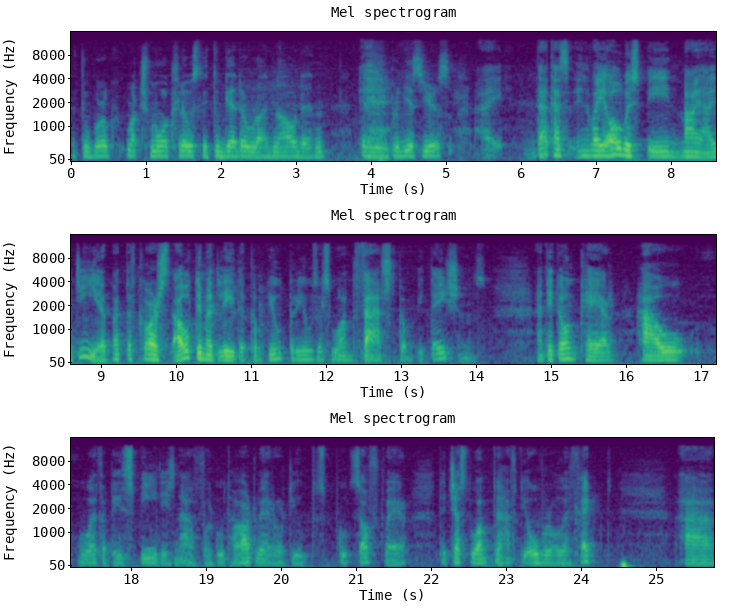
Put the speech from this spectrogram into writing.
have to work much more closely together right now than, than in previous years? I, that has in a way always been my idea, but of course ultimately the computer users want fast computations and they don't care how whether the speed is now for good hardware or due to good software, they just want to have the overall effect. Uh,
